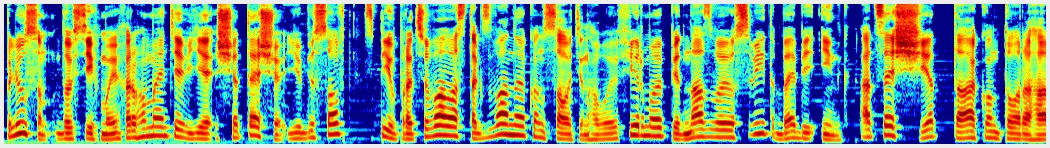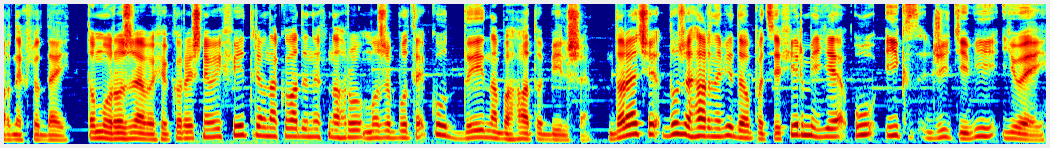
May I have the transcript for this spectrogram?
Плюсом до всіх моїх аргументів є ще те, що Ubisoft співпрацювала з так званою консалтинговою фірмою під назвою Sweet Baby Inc. А це ще та контора гарних людей. Тому рожевих і коричневих фільтрів, накладених на гру, може бути куди набагато більше. До речі, дуже гарне відео по цій фірмі є у XGTV.ua.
